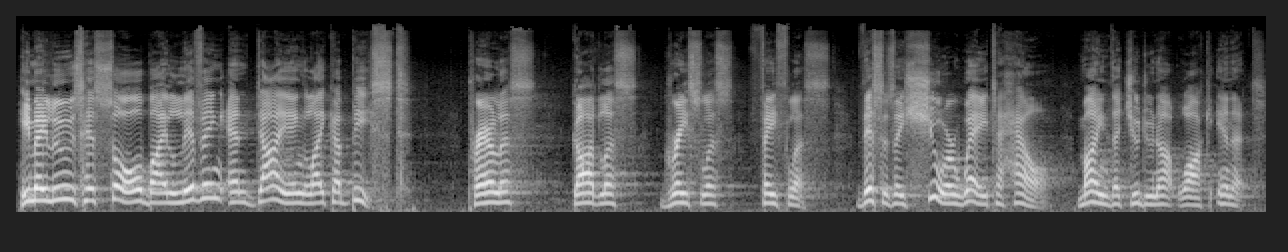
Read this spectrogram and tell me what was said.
He may lose his soul by living and dying like a beast, prayerless, godless, graceless, faithless. This is a sure way to hell. Mind that you do not walk in it.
